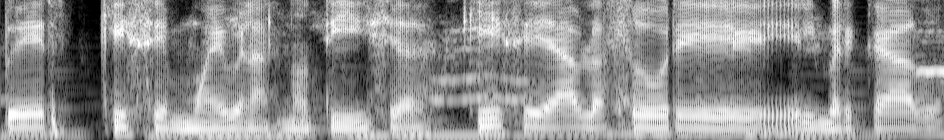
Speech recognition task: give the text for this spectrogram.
ver qué se mueven las noticias, qué se habla sobre el mercado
